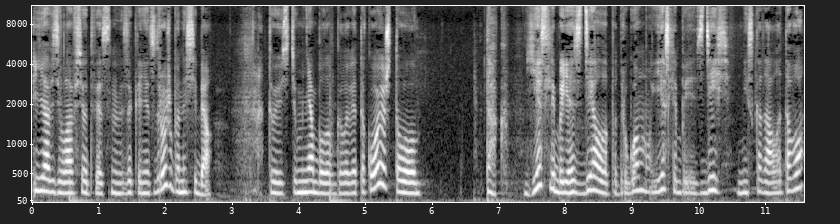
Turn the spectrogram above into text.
Я взяла всю ответственность за конец дружбы на себя. То есть у меня было в голове такое, что так, если бы я сделала по-другому, если бы я здесь не сказала того,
